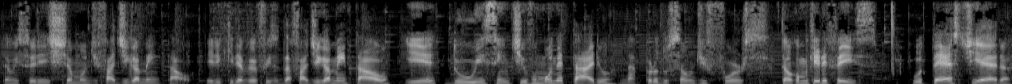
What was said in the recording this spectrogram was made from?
Então isso eles chamam de fadiga mental. Ele queria ver o efeito da fadiga mental e do incentivo monetário na produção de força. Então como que ele fez? O teste era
